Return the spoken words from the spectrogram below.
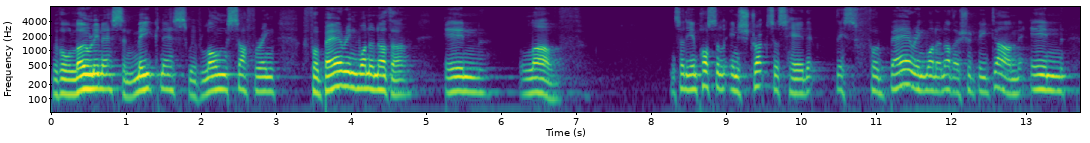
with all lowliness and meekness, with long suffering, forbearing one another in love. And so the apostle instructs us here that this forbearing one another should be done in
